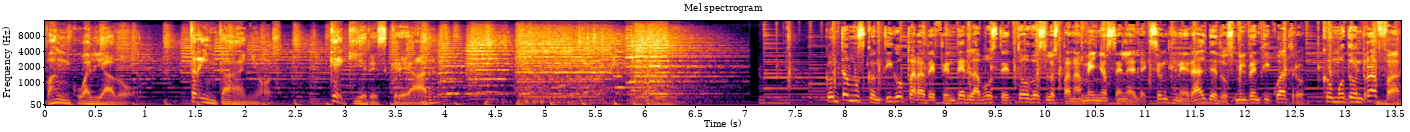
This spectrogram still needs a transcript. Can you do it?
Banco Aliado. 30 años. ¿Qué quieres crear? Contamos contigo para defender la voz de todos los panameños en la elección general de 2024, como don Rafa.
